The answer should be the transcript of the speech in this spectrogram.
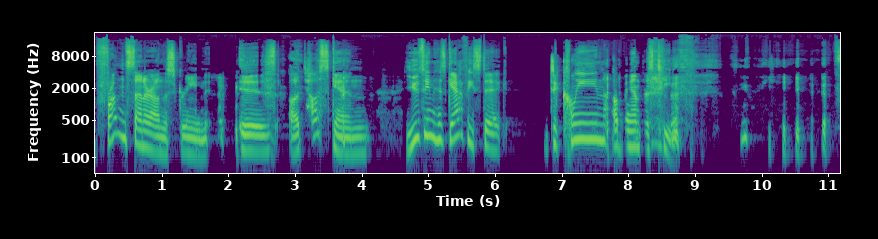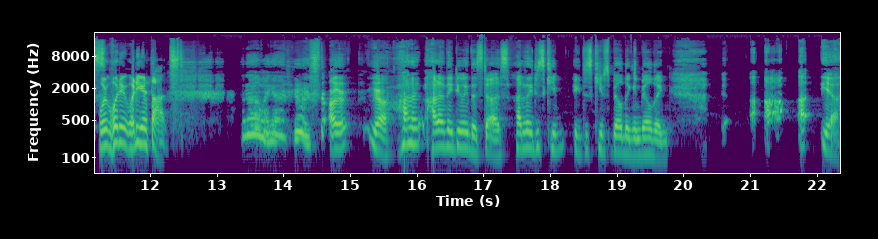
front and center on the screen is a Tusken using his gaffi stick to clean a bantha's teeth. Yes. What, what, are, what are your thoughts? Oh my god! Yes. Yeah. How how are they doing this to us? How do they just keep? It just keeps building and building. Yeah,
